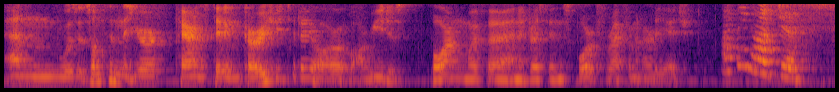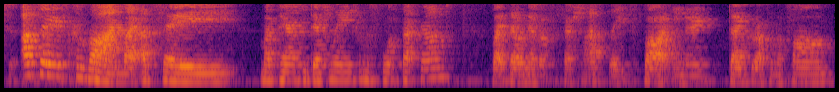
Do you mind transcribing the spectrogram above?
And was it something that your parents did encourage you to do, or, were you just born with uh, an interest in sport right from an early age? I think I was just I'd say it's combined. Like I'd say my parents were definitely from a sports background. Like they were never professional athletes, but you know, dad grew up on a farm,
